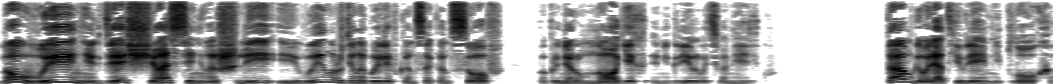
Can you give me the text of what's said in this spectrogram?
но, увы, нигде счастья не нашли и вынуждены были, в конце концов, по примеру многих, эмигрировать в Америку. Там, говорят, евреям неплохо.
